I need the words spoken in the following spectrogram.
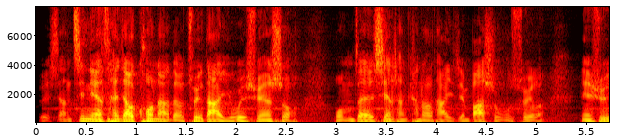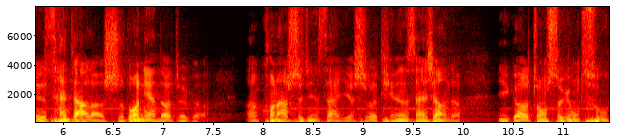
对，像今年参加 Kona 的最大一位选手，我们在现场看到他已经八十五岁了，连续参加了十多年的这个，呃，Kona 世锦赛，也是铁人三项的一个忠实拥簇，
